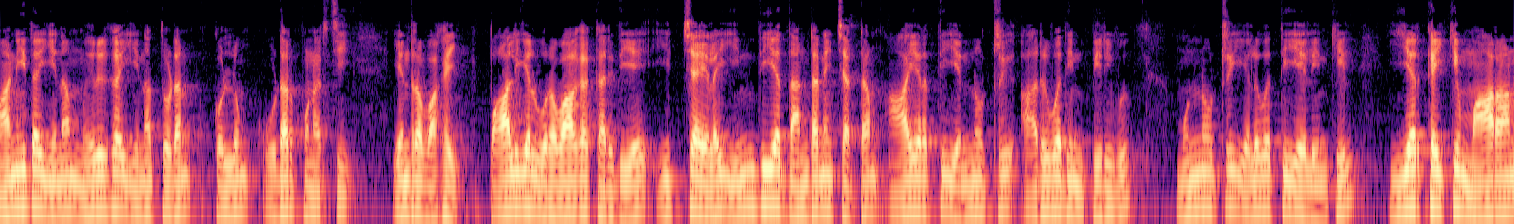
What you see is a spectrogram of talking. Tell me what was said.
மனித இனம் மிருக இனத்துடன் கொள்ளும் உடற்புணர்ச்சி என்ற வகை. பாலியல் உறவாக கருதிய இச்செயலை இந்திய தண்டனை சட்டம் ஆயிரத்தி எண்ணூற்று அறுபதின் பிரிவு முன்னூற்றி எழுபத்தி ஏழின் கீழ் இயற்கைக்கு மாறான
